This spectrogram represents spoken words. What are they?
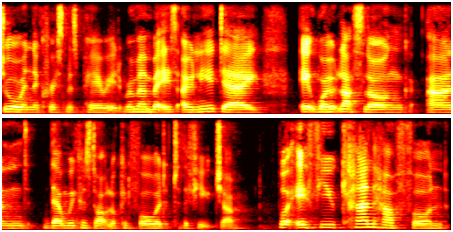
during the Christmas period. Remember, it's only a day, it won't last long, and then we can start looking forward to the future. But if you can have fun,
